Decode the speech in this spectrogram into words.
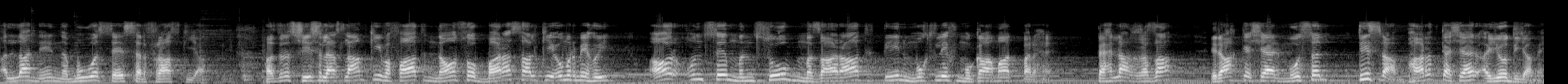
اللہ نے نبوت سے سرفراز کیا۔ حضرت شیس علیہ السلام کی وفات نو سو بارہ سال کی عمر میں ہوئی اور ان سے منصوب مزارات تین مختلف مقامات پر ہیں۔ پہلا غزہ، عراق کے شہر موسل تیسرا بھارت کا شہر ایودھیا میں۔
